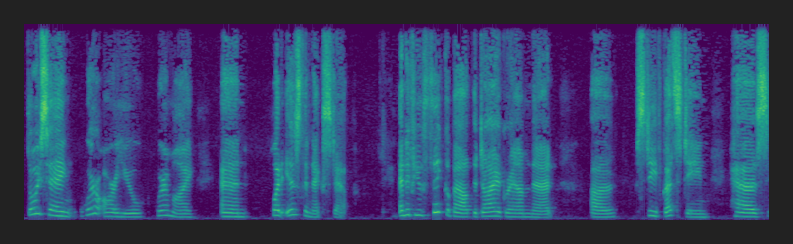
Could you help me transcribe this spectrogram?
It's always saying, Where are you? Where am I? And what is the next step? And if you think about the diagram that uh, Steve Gutstein has,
